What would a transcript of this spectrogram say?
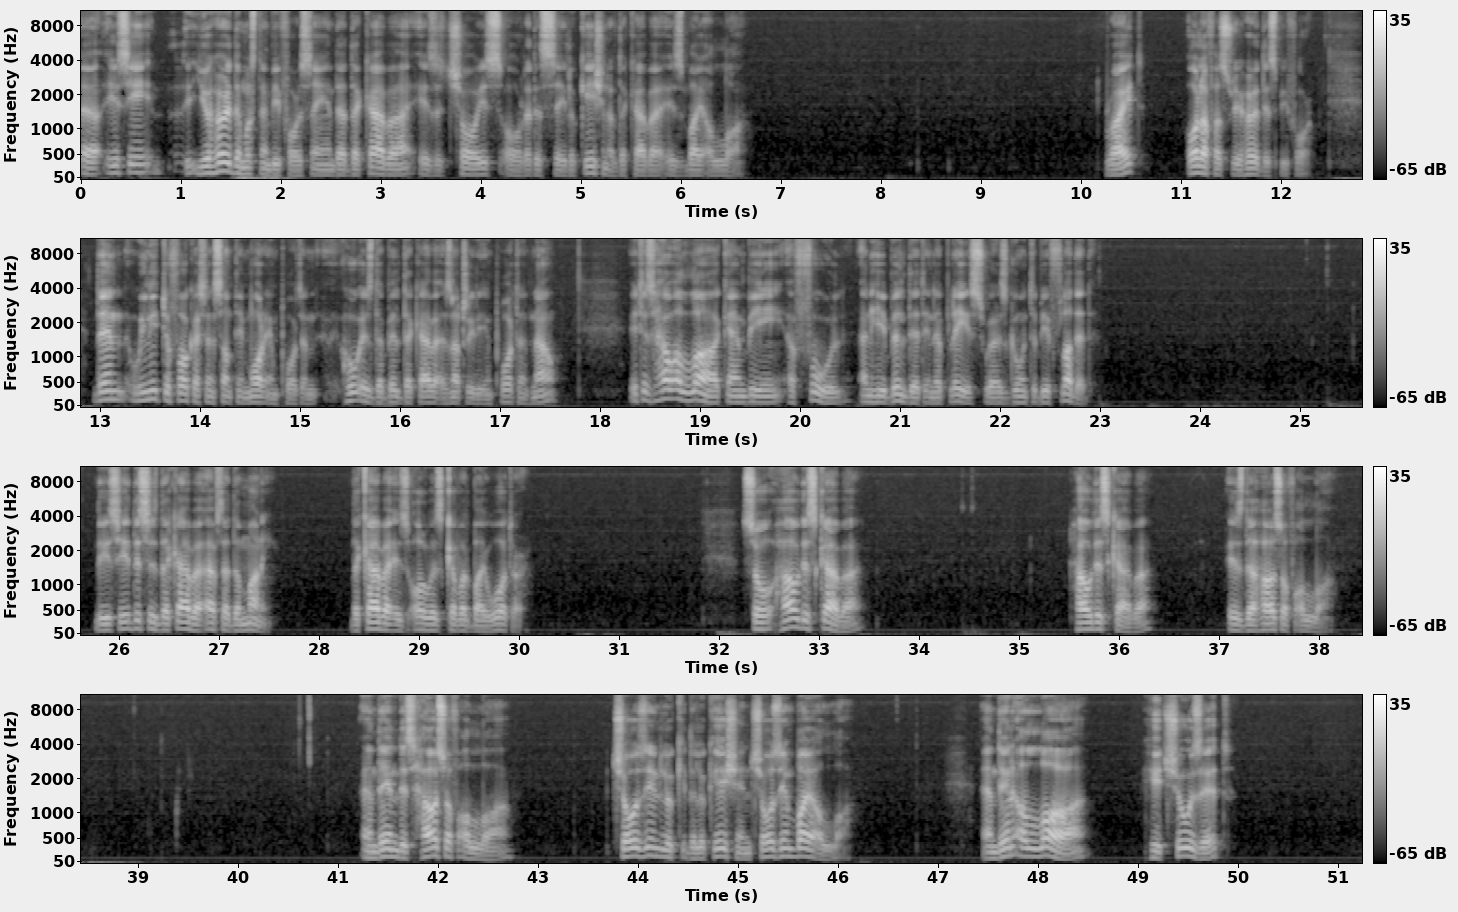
uh, you see you heard the Muslim before saying that the Kaaba is a choice or let us say location of the Kaaba is by Allah right all of us we heard this before then we need to focus on something more important. Who is the build the Kaaba is not really important now. It is how Allah can be a fool and he build it in a place where it's going to be flooded. Do you see? This is the Kaaba after the money. The Kaaba is always covered by water. So how this Kaaba, how this Kaaba is the house of Allah. And then this house of Allah, chosen look the location chosen by Allah. And then Allah, He chose it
